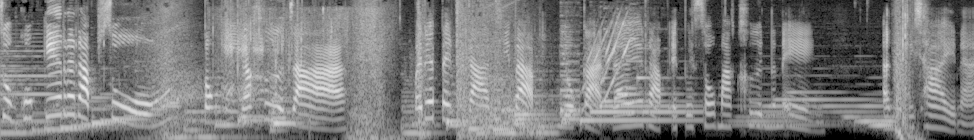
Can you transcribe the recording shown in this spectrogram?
สุ่มคุกกี้ระดับสูง ตรงนี้ก็คือจะไม่ได้เป็นการที่แบบมีโอกาสได้รับเอสเปรสโซ่มากขึ้นนั่นเอง อันนี้ไม่ใช่นะ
